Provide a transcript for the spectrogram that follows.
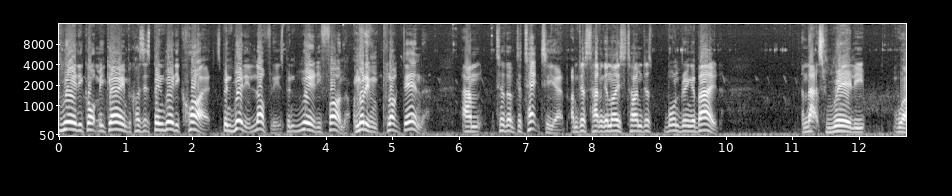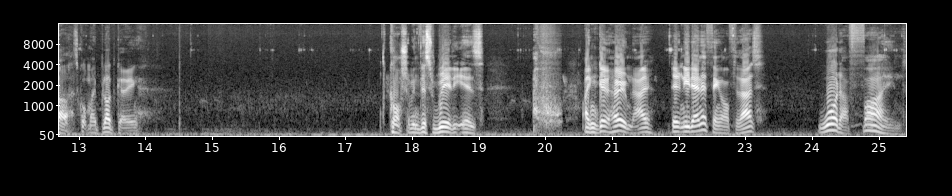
really got me going because it's been really quiet. It's been really lovely. It's been really fun. I'm not even plugged in um, to the detector yet. I'm just having a nice time just wandering about. And that's really, well, it's got my blood going. Gosh, I mean, this really is. I can go home now. Don't need anything after that. What a find.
